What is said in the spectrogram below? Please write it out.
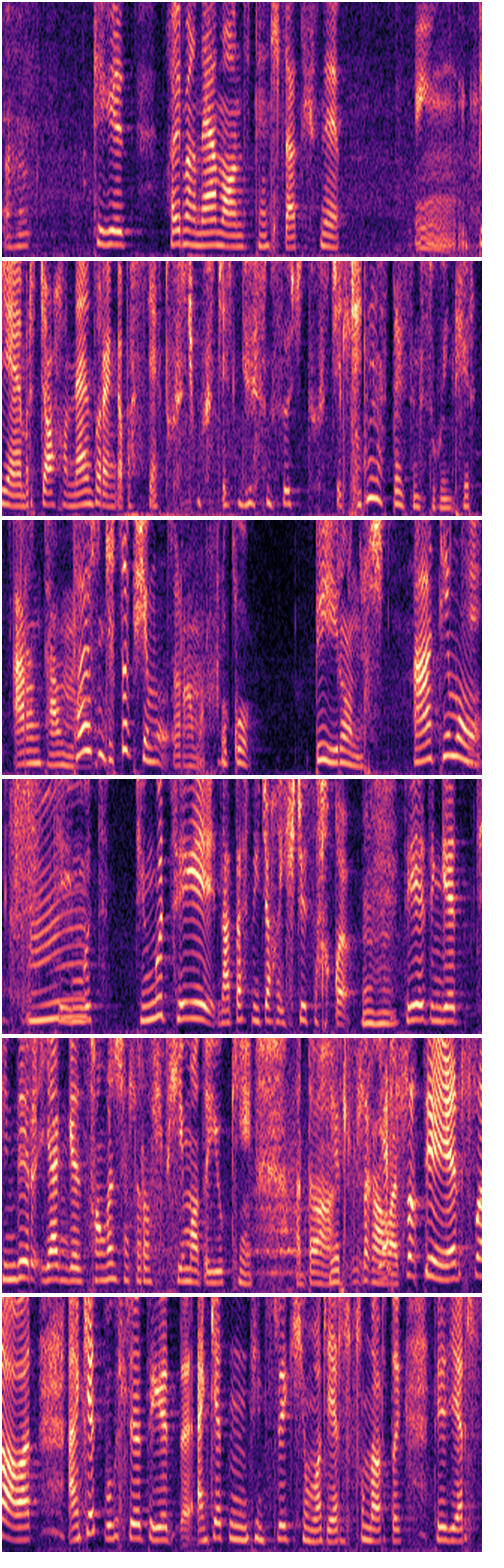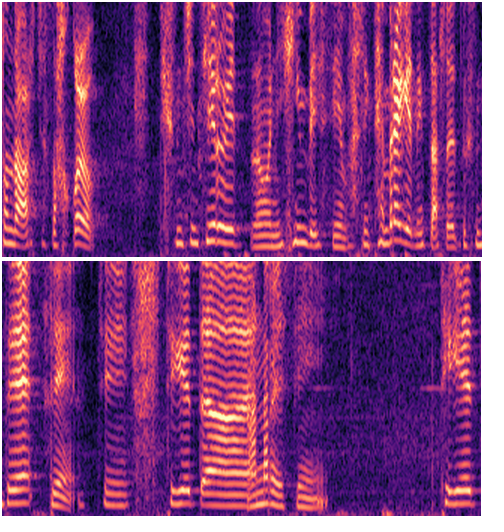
Тэгээд 2008 онд танилцаад тэгснэ ин би амар жоохон 8 дугаар анги бас яг төгсч мөсч 9 мөсөж төгсч ил хэдэн настай байсан гэсэн үг юм тэгэхээр 15 Тойрсон чацуу биш юм уу? 6 мөр. үгүй би 90 оных шүү Аа тийм үү. Тэгэнгүүт Тэнгүүд цэгийн надаас нэг жоохон ихчээс ахгүй юу. Тэгээд ингээд тэн дээр яг ингээд сонгон шалгаруулалт гэх юм одоо юу гэх юм одоо Ярилцлага аваад. ярилцлага тийм ярилцлага аваад анкет бүгэлчээ тэгээд анкет нь тэнцлээ гэх юм бол ярилцлаганд ордог. Тэгээд ярилцлаганд орж ирсэн ахгүй юу. Тэгсэн чинь тэр үед нөгөө хин байсан юм бас нэг тамираа гэдэг нэг залуу байдаг гэсэн тий. тий Тийм. Тэгээд анар байсан тэгээд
